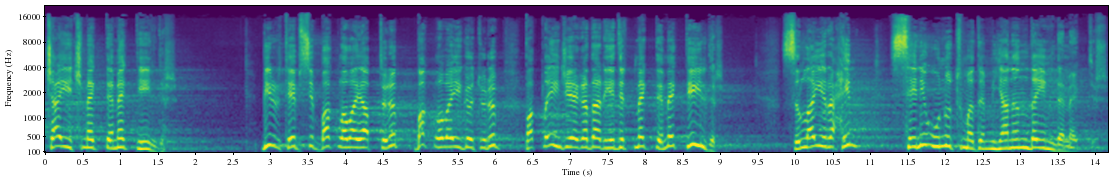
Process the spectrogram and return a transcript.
çay içmek demek değildir bir tepsi baklava yaptırıp baklavayı götürüp patlayıncaya kadar yedirtmek demek değildir. Sıla-i Rahim seni unutmadım yanındayım demektir.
